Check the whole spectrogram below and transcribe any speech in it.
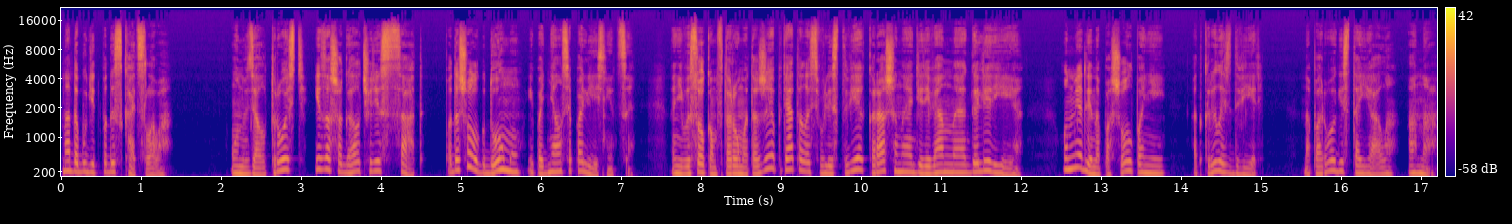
Надо будет подыскать слова. Он взял трость и зашагал через сад, подошел к дому и поднялся по лестнице. На невысоком втором этаже пряталась в листве крашеная деревянная галерея. Он медленно пошел по ней, открылась дверь. На пороге стояла она.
